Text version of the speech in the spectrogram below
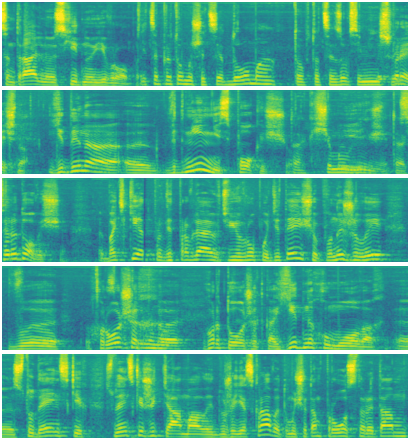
Центральної Східної Європи. І це при тому, що це вдома, тобто це зовсім інше. Безперечно, єдина е, відмінність поки що Так, що ми і так. середовище. Батьки відправляють в Європу дітей, щоб вони жили в хороших е, гуртожитках, гідних умовах, е, студентських. Студентське життя мали дуже яскраве, тому що там простори, там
